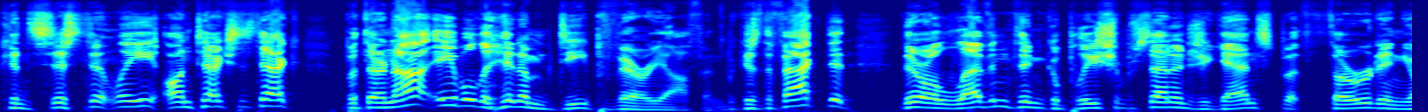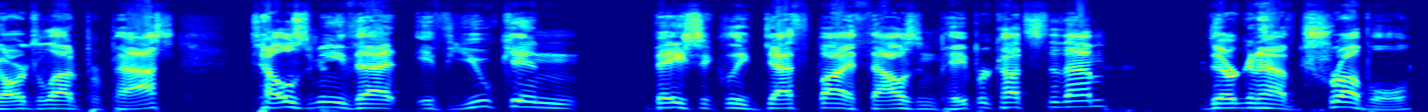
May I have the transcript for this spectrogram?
consistently on Texas Tech, but they're not able to hit them deep very often because the fact that they're 11th in completion percentage against, but third in yards allowed per pass tells me that if you can basically death by a thousand paper cuts to them, they're going to have trouble.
